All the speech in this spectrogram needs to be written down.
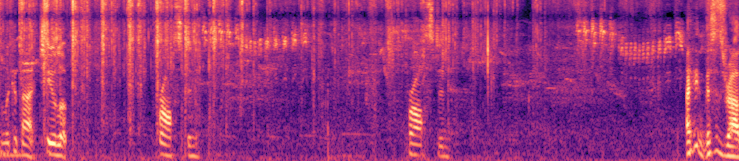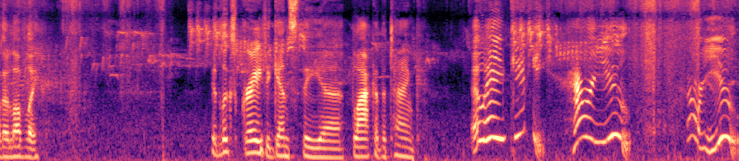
Look at that tulip, frosted frosted. I think this is rather lovely. It looks great against the uh, black of the tank. Oh, hey, Kitty. How are you? How are you?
